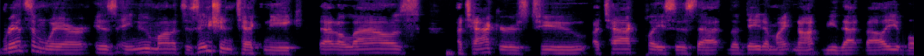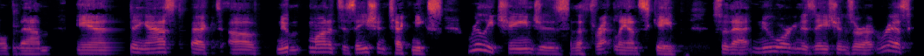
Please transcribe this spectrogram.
ransomware is a new monetization technique that allows attackers to attack places that the data might not be that valuable to them and the aspect of new monetization techniques really changes the threat landscape so that new organizations are at risk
